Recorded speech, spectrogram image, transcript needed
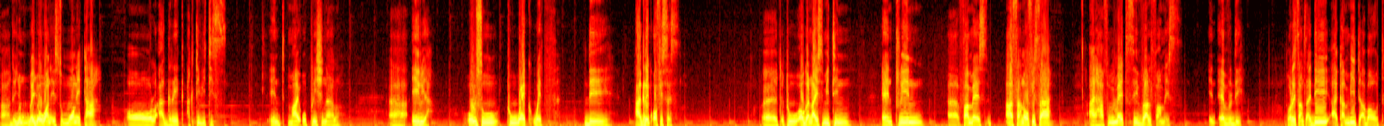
Uh, the major one is to monitor all agric activities in my operational uh, area. Also to work with the agric officers uh, to, to, organize meeting and train uh, farmers. As an officer, I have met several farmers in every day. For instance, a day I can meet about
